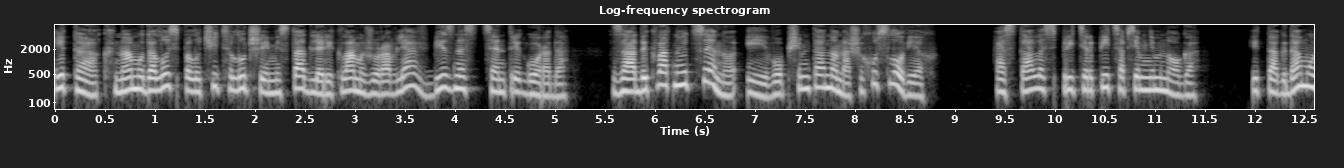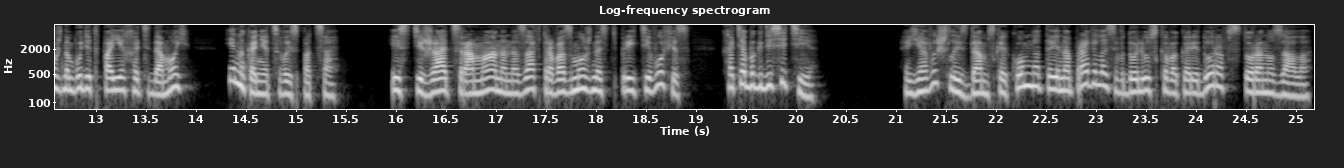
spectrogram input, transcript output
Итак, нам удалось получить лучшие места для рекламы «Журавля» в бизнес-центре города — за адекватную цену и, в общем-то, на наших условиях. Осталось претерпеть совсем немного. И тогда можно будет поехать домой и, наконец, выспаться. И стяжать с Романа на завтра возможность прийти в офис хотя бы к десяти. Я вышла из дамской комнаты и направилась вдоль узкого коридора в сторону зала.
